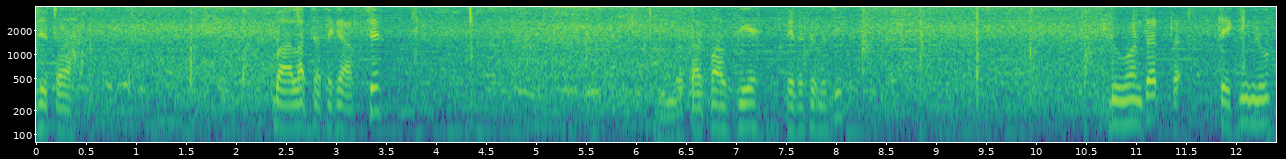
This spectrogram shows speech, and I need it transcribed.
যেটা বালাচা থেকে আসছে। আমরা তার পাশ দিয়ে হেঁটে চলেছি। দু ঘণ্টার ট্রেকিং রুট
